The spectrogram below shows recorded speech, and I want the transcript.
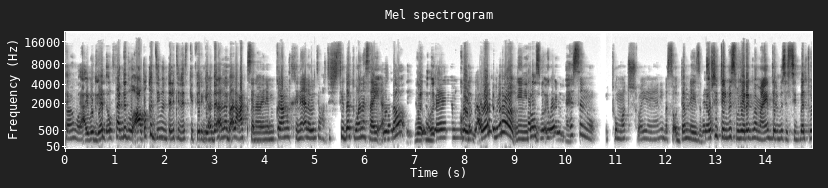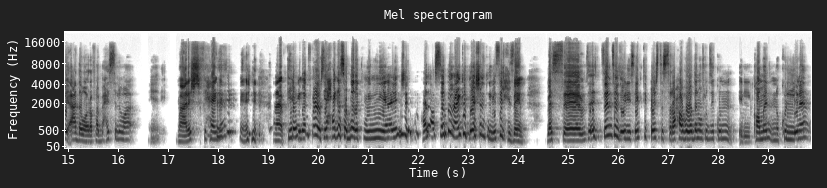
فاهمة؟ I would get offended وأعتقد دي mentality ناس كتير جدا ده أنا بقى العكس أنا يعني ممكن أعمل خناقة لو انت ما حطيتيش belt وأنا سايقة. ورا ولا ورا ورا يعني خلاص ورا بحس إنه too much شوية يعني بس قدام لازم. أنا أختي بتلبس وهي راكبة معايا بتلبس ال seat belt وهي قاعدة ورا فبحس اللي هو يعني معلش في حاجة؟ أنا في حاجة في حاجة صدرت مني يعني. أنا قصرت معاكي في عشان تلبسي الحزام. بس آه، زي ما انت بتقولي safety first الصراحة وهو ده المفروض يكون ال common إن كلنا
